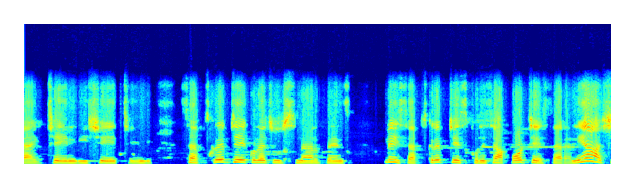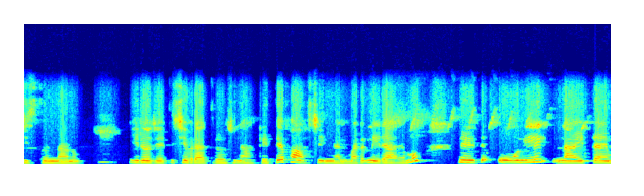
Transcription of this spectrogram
లైక్ చేయండి షేర్ చేయండి. సబ్స్క్రైబ్ చేయకుండా చూస్తున్నారు ఫ్రెండ్స్ ప్లీజ్ సబ్స్క్రైబ్ చేసుకొని సపోర్ట్ చేస్తారని ఆశిస్తున్నాను. ఈరోజు అయితే శివరాత్రి రోజు నాకైతే ఫాస్టింగ్ అనమాట నిరారము నేనైతే ఓన్లీ నైట్ టైం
